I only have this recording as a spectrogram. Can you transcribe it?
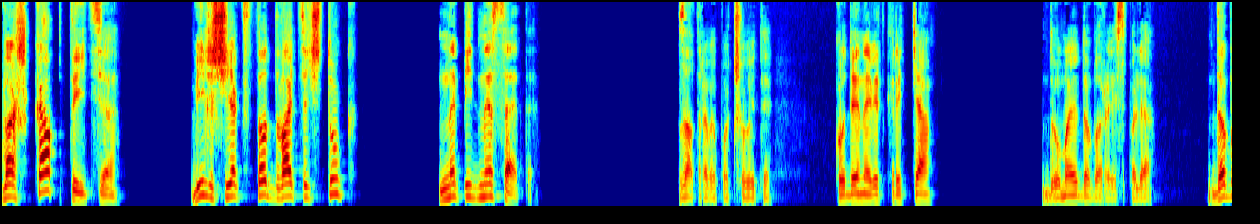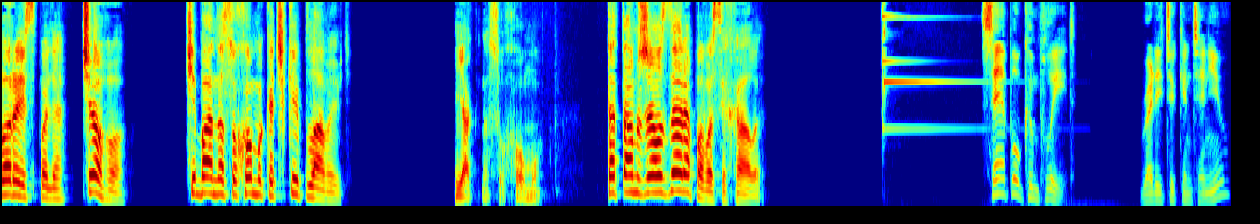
Важка птиця. Більш як 120 штук не піднесете. Завтра ви почуєте. Куди на відкриття? Думаю, до Борисполя. До Борисполя. Чого? Хіба на сухому качки плавають? Як на сухому? Та там же озера повисихали. Sample complete. Ready to continue?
